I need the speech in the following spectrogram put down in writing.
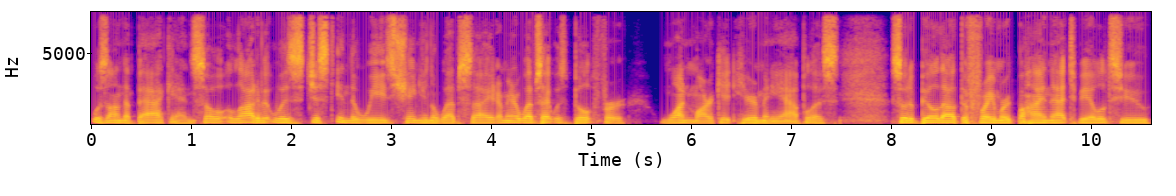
was on the back end, so a lot of it was just in the weeds, changing the website. I mean, our website was built for one market here in Minneapolis, so to build out the framework behind that, to be able to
